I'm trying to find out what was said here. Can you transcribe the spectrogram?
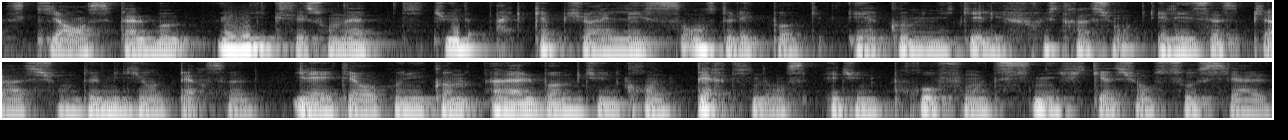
Ce qui rend cet album unique, c'est son aptitude à capturer l'essence de l'époque et à communiquer les frustrations et les aspirations de millions de personnes. Il a été reconnu comme un album d'une grande pertinence et d'une profonde signification sociale,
